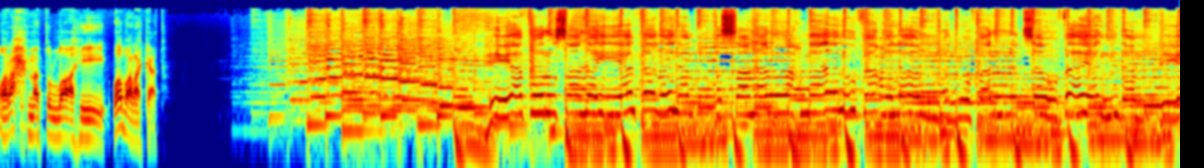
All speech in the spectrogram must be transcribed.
ورحمة الله وبركاته. هي فرصة هيا فاغنم خصها الرحمن فاعلم من يفرط سوف يندم. هي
